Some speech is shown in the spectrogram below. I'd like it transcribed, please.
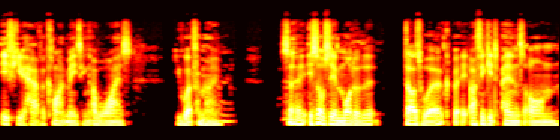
if you have a client meeting. Otherwise, you work from home. So it's obviously a model that does work, but I think it depends on,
